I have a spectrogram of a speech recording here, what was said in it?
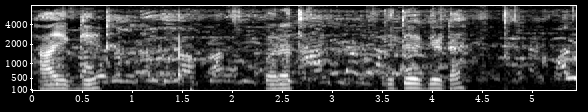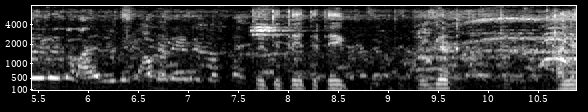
हा एक गेट। परत। तिथे एक गेट आहे ते तिथे तिथे तिथे गेट? आणि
